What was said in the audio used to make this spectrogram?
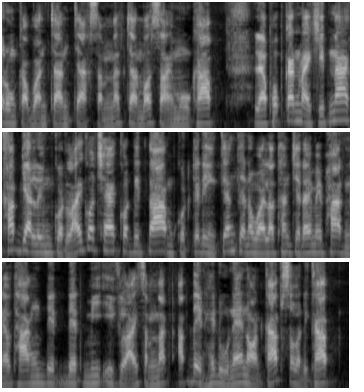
ตรงกับวันจันทร์จากสำนักจันทร์วัดสายมูครับ แล้วพบกันใหม่คลิปหน้าครับ อย่าลืมกดไลค์ กดแชร์ กดติดตาม กดกระดิ่งแจ้งเตือนเอาไว้แล้วท่านจะได้ไม่พลาดแนวทางเด็ด ๆ มีอีกหลายสำนักอัปเดตให้ดูแน่นอนครับ สวัสดีครับ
